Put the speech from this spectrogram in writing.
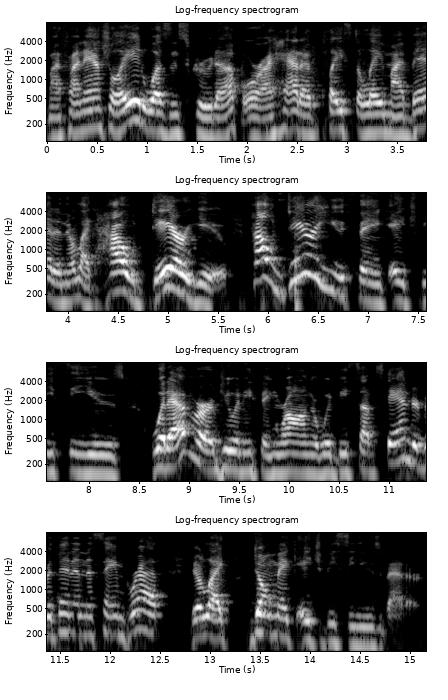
my financial aid wasn't screwed up, or I had a place to lay my bed. And they're like, How dare you? How dare you think HBCUs would ever do anything wrong or would be substandard? But then in the same breath, they're like, Don't make HBCUs better.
